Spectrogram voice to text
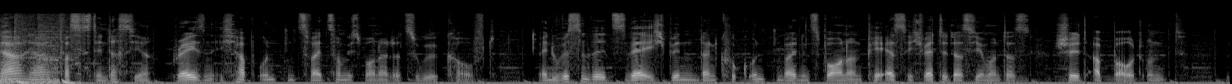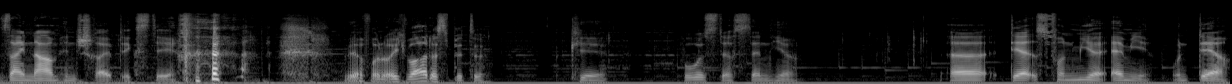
Ja, ja, was ist denn das hier? Brazen, ich habe unten zwei Zombie-Spawner dazu gekauft. Wenn du wissen willst, wer ich bin, dann guck unten bei den Spawnern. PS, ich wette, dass jemand das Schild abbaut und seinen Namen hinschreibt, XD. Wer von euch war das bitte? Okay. Wo ist das denn hier? Äh, der ist von mir, Emmy. Und der.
